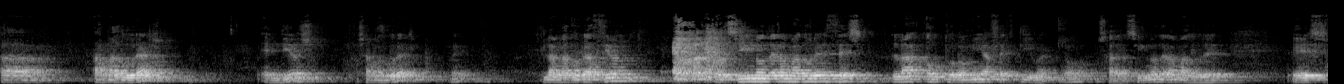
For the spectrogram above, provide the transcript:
a, madurar en Dios, o sea, madurar. ¿eh? La maduración, el signo de la madurez es la autonomía afectiva, ¿no? O sea, el signo de la madurez es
